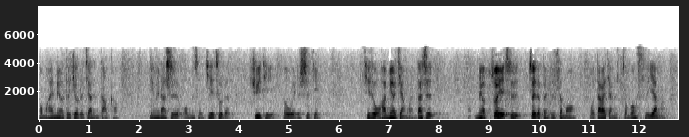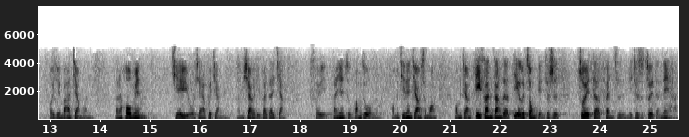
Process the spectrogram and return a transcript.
我们还没有得救的家人祷告。因为那是我们所接触的具体而为的世界。其实我还没有讲完，但是没有罪是罪的本质是什么？我大概讲了总共十样嘛，我已经把它讲完了。但是后面结语我现在不讲了，我们下个礼拜再讲。所以单彦主帮助我们，我们今天讲什么？我们讲第三章的第二个重点就是罪的本质，也就是罪的内涵。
